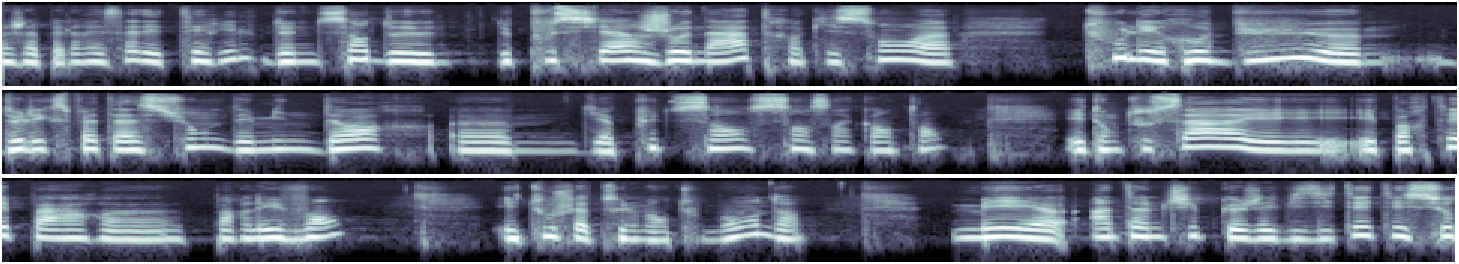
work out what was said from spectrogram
j'appellerais ça des terrils, d'une sorte de, poussière jaunâtre qui sont tous les rebuts euh, de l'exploitation des mines d'or euh, il y a plus de 100, 150 ans. Et donc tout ça est, porté par, euh, par les vents et touche absolument tout le monde. Mais euh, un township que j'ai visité était sur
